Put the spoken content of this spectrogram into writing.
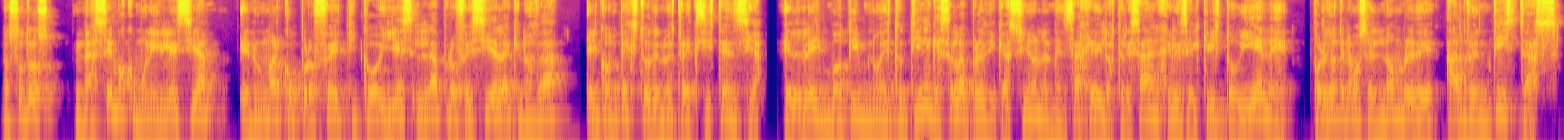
Nosotros nacemos como una iglesia en un marco profético y es la profecía la que nos da el contexto de nuestra existencia. El leitmotiv nuestro tiene que ser la predicación, el mensaje de los tres ángeles, el Cristo viene. Por eso tenemos el nombre de adventistas,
